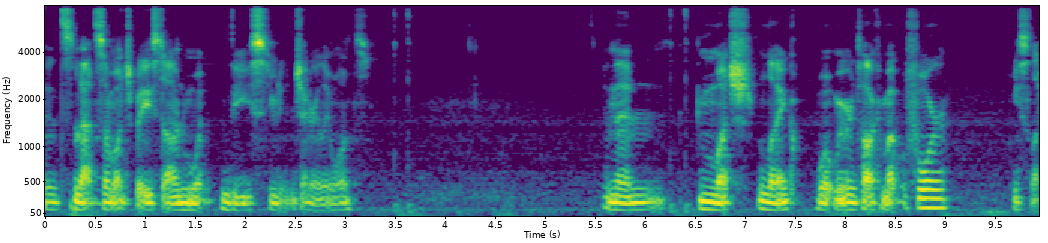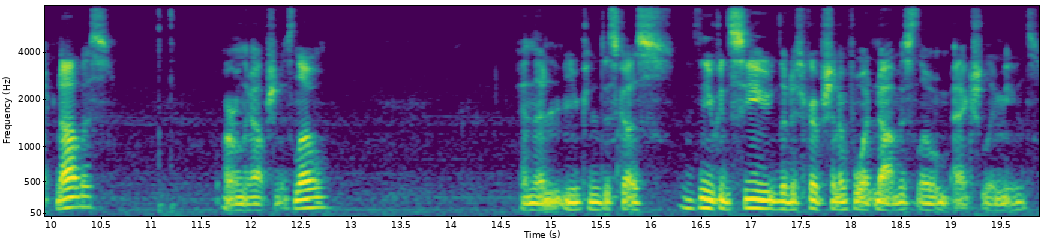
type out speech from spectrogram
it's not so much based on what the student generally wants. And then, much like what we were talking about before, we select novice. Our only option is low and then you can discuss, you can see the description of what novice low actually means.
